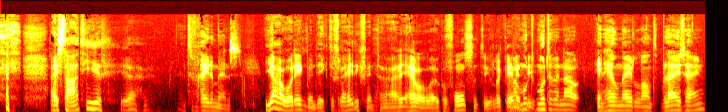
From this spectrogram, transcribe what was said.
hij staat hier, ja. Een tevreden mens? Ja hoor, ik ben dik tevreden. Ik vind het een hele leuke vondst natuurlijk. Maar moet, moeten we nou in heel Nederland blij zijn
